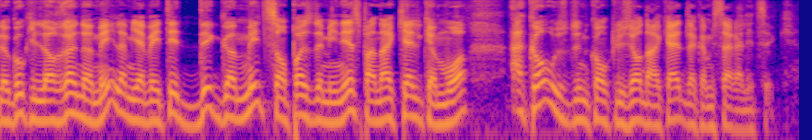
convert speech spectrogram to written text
Legault qui l'a renommé, là, mais il avait été dégommé de son poste de ministre pendant quelques mois à cause d'une conclusion d'enquête de la commissaire à l'éthique.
